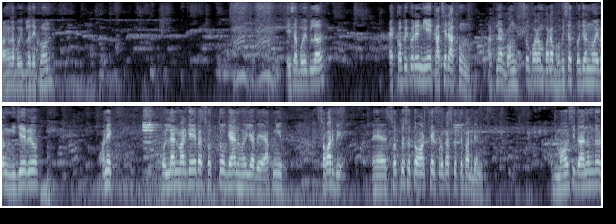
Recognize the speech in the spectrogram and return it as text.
বাংলা বইগুলো দেখুন। এইসব বইগুলো এক কপি করে নিয়ে কাছে রাখুন। আপনার বংশ পরম্পরা ভবিষ্যৎ প্রজন্ম এবং নিজেরও অনেক কল্যাণ মার্গে বা সত্য জ্ঞান হয়ে যাবে। আপনি সবার হ্যাঁ, সত্য সত্য অর্থের প্রকাশ করতে পারবেন। মহর্ষি দয়ানন্দর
